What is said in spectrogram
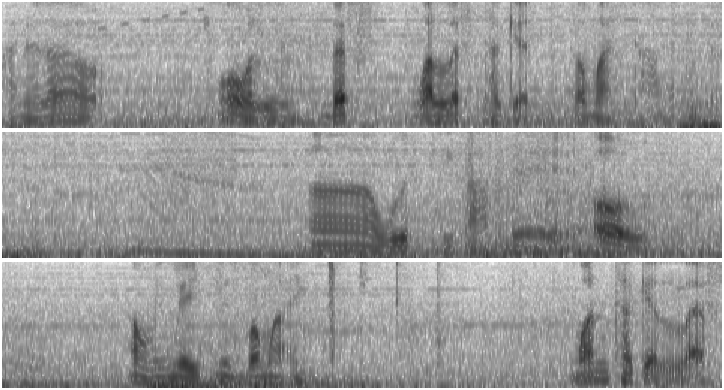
หายไปแล้วโอ้ left one left target เป้าหมายสุดท้ายอ่าวืดสีคาเฟ่โอ้เอายังเหลืออีกหนึ่งเป้าหมาย one target left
